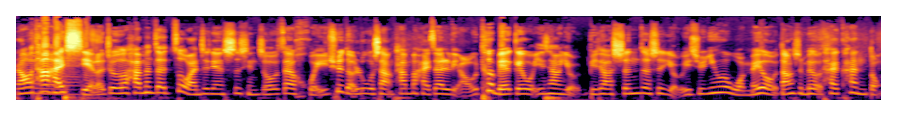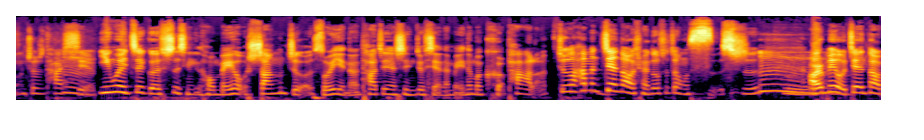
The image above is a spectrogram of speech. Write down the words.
然后他还写了，就是说他们在做完这件事情之后，在回去的路上，他们还在聊。特别给我印象有比较深的是有一句，因为我没有当时没有太看懂，就是他写，因为这个事情里头没有伤者，所以呢，他这件事情就显得没那么可怕了。就是他们见到全都是这种死尸，嗯，而没有见到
